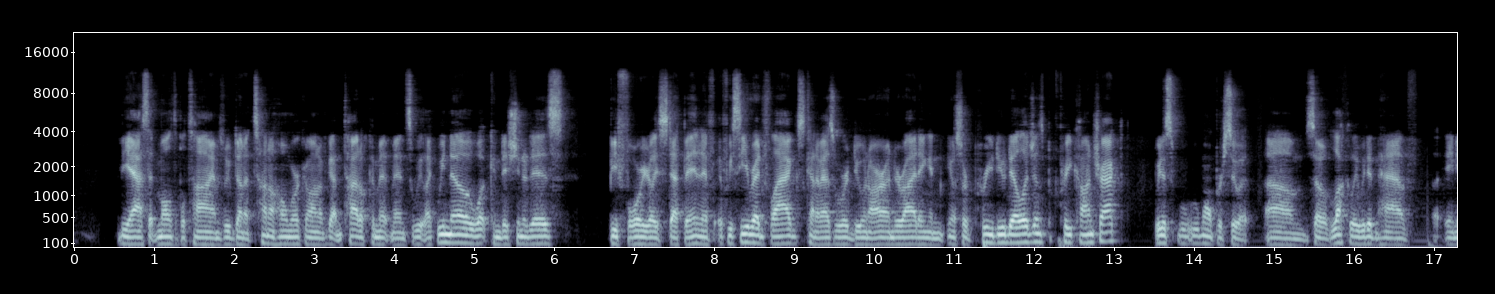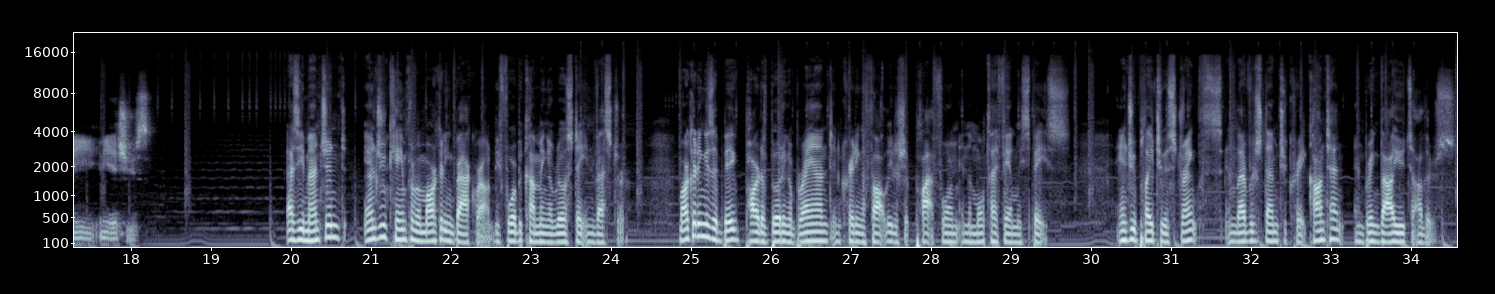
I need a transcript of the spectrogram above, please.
the asset multiple times. We've done a ton of homework on. I've gotten title commitments. We like we know what condition it is before we really step in. If if we see red flags, kind of as we're doing our underwriting and you know sort of pre due diligence, pre contract, we just we won't pursue it. Um, so luckily, we didn't have any any issues. As he mentioned, Andrew came from a marketing background before becoming a real estate investor. Marketing is a big part of building a brand and creating a thought leadership platform in the multifamily space. Andrew played to his strengths and leveraged them to create content and bring value to others.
